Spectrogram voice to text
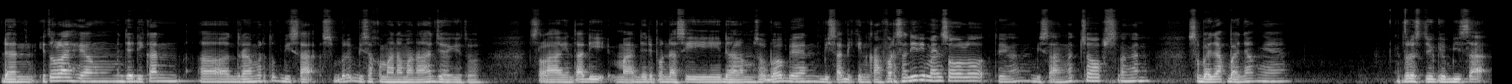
dan itulah yang menjadikan uh, drummer tuh bisa sebenarnya bisa ke mana-mana aja gitu. Selain tadi jadi pondasi dalam sebuah band bisa bikin cover sendiri main solo tuh ya kan. Bisa ngechops kan. Sebanyak banyaknya terus juga bisa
